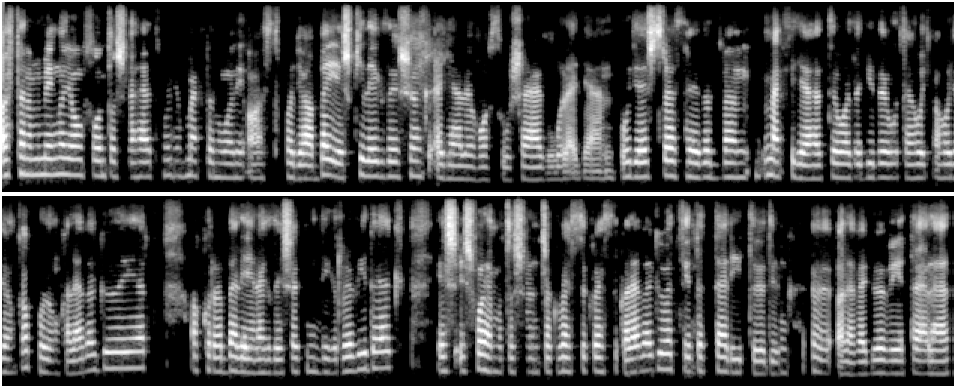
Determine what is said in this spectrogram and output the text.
Aztán, ami még nagyon fontos lehet, mondjuk megtanulni azt, hogy a be- és kilégzésünk egyenlő hosszúságú legyen. Ugye egy stressz helyzetben megfigyelhető az egy idő után, hogy ahogyan kapolunk a levegőért, akkor a belélegzések mindig rövidek, és, és folyamatosan csak vesszük, vesszük a levegőt, szinte terítődünk a levegővétellel.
